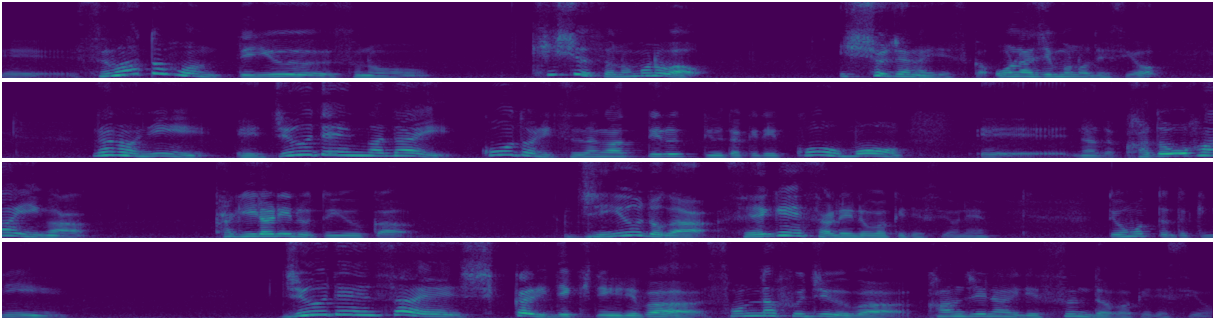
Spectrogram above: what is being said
えー、スマートフォンっていう、その、機種そのものは一緒じゃないですか。同じものですよ。なのに、え充電がないコードにつながってるっていうだけで、こうも、えー、なんだ、可動範囲が限られるというか、自由度が制限されるわけですよね。って思った時に、充電さえしっかりできていれば、そんな不自由は感じないで済んだわけですよ。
